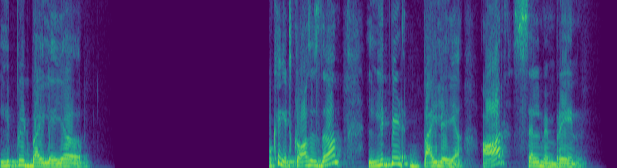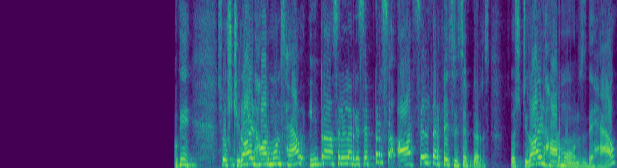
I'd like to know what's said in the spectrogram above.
lipid bilayer okay it crosses the lipid bilayer or cell membrane. Okay so steroid hormones have intracellular receptors or cell surface receptors. So steroid hormones they have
